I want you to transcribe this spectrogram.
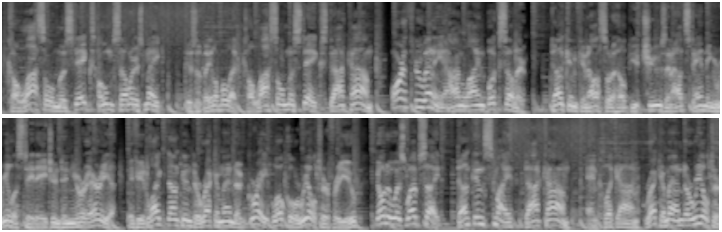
Colossal Mistakes Home Sellers Make, is available at colossalmistakes.com or through any online bookseller. Duncan can also help you choose an outstanding real estate agent in your area. If you'd like Duncan to recommend a great local realtor for you, go to his website, duncansmythe.com, and click on Recommend a Realtor.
